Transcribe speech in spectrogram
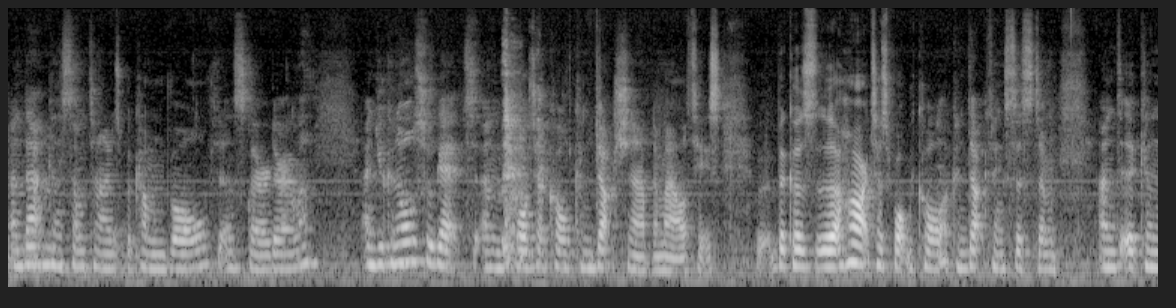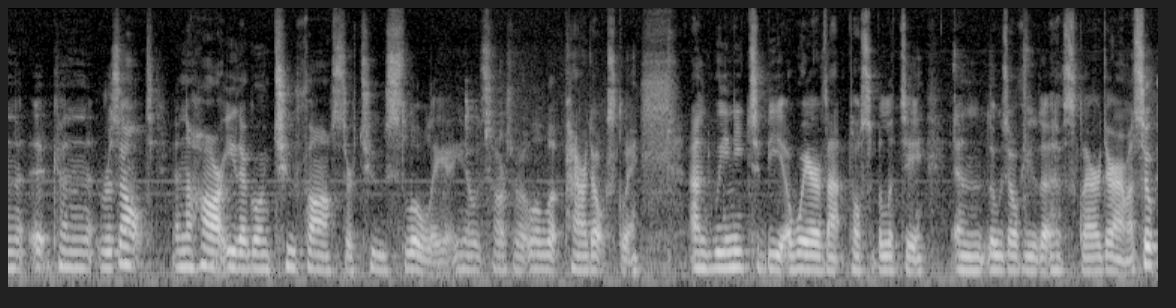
and that can sometimes become involved in scleroderma. And you can also get um, what are called conduction abnormalities, because the heart has what we call a conducting system, and it can it can result in the heart either going too fast or too slowly. You know, sort of a little bit paradoxically, and we need to be aware of that possibility in those of you that have scleroderma. So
